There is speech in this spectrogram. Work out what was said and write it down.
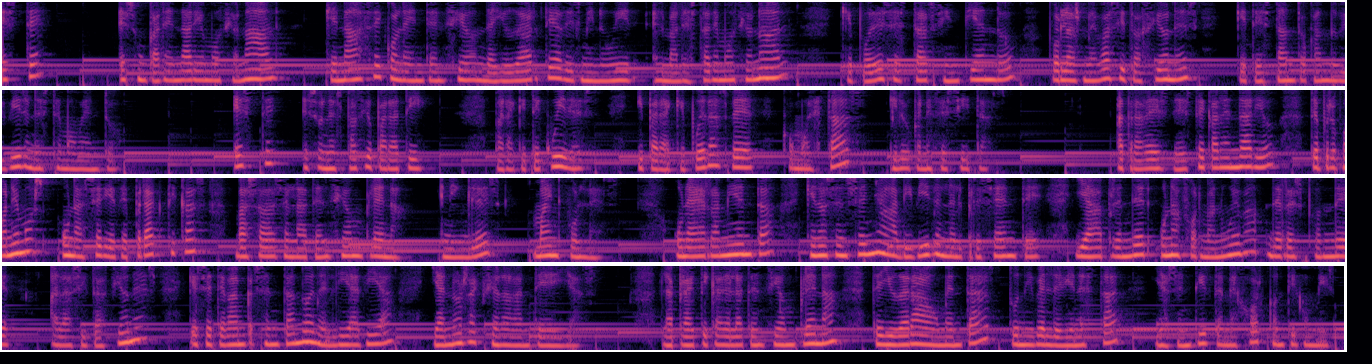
Este es un calendario emocional que nace con la intención de ayudarte a disminuir el malestar emocional que puedes estar sintiendo por las nuevas situaciones que te están tocando vivir en este momento. Este es un espacio para ti, para que te cuides y para que puedas ver cómo estás y lo que necesitas. A través de este calendario te proponemos una serie de prácticas basadas en la atención plena, en inglés mindfulness, una herramienta que nos enseña a vivir en el presente y a aprender una forma nueva de responder a las situaciones que se te van presentando en el día a día y a no reaccionar ante ellas. La práctica de la atención plena te ayudará a aumentar tu nivel de bienestar y a sentirte mejor contigo mismo.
